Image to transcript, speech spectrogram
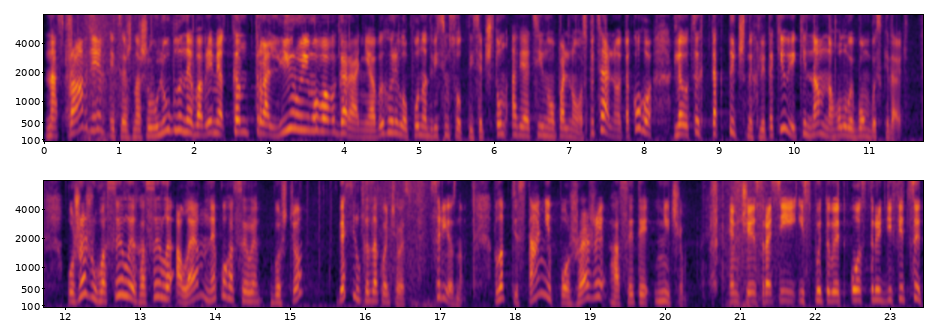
Насправді, і це ж наше улюблене, во время контролюємого вигорання вигоріло понад 800 тисяч тонн авіаційного пального, спеціального такого для оцих тактичних літаків, які нам на голови бомби скидають. Пожежу гасили, гасили, але не погасили. Бо що? Гасілка закончилась. Серйозно. В Лаптістані пожежі гасити нічим. МЧС России испытывает острый дефицит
